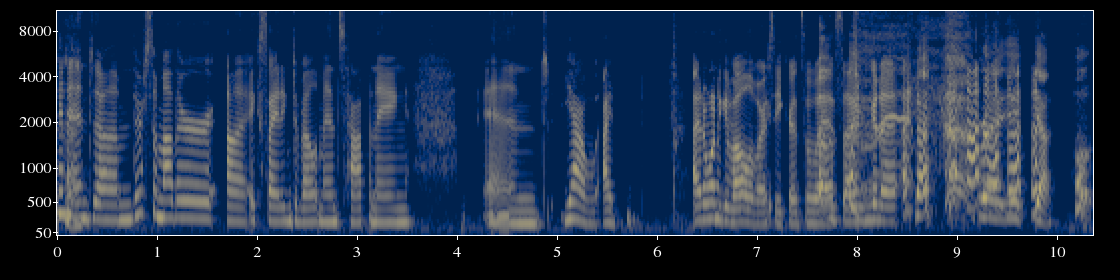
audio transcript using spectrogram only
And, and um, there's some other uh, exciting developments happening. And yeah, I I don't want to give all of our secrets away, so I'm gonna right. Yeah. Well,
